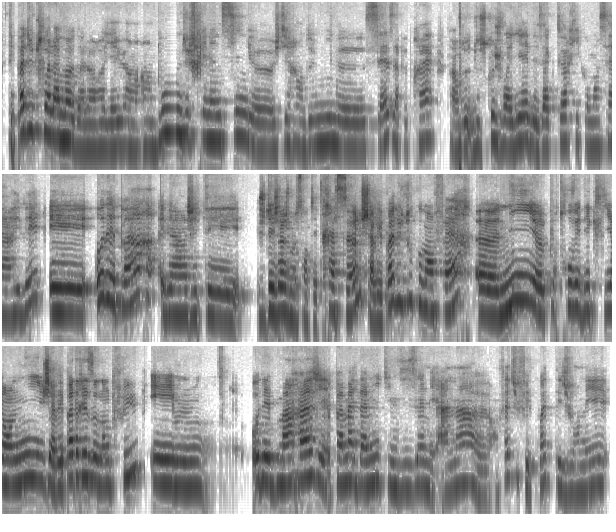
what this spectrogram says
C'était pas du tout à la mode. Alors, il y a eu un, boom du freelancing, euh, je dirais en 2016 à peu près, enfin, de, ce que je voyais, des acteurs qui commençaient à arriver. Et au départ, eh bien, j'étais déjà, je me sentais très seule. Je savais pas du tout comment faire, euh, ni pour trouver des clients, ni j'avais pas de réseau non plus. Et hum, au démarrage, il pas mal d'amis qui me disaient Mais Anna, euh, en fait, tu fais quoi de tes journées?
